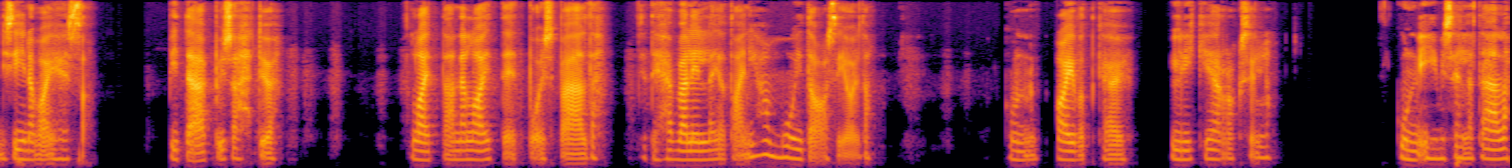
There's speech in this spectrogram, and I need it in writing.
niin siinä vaiheessa pitää pysähtyä, laittaa ne laitteet pois päältä ja tehdä välillä jotain ihan muita asioita, kun aivot käy ylikierroksilla. Kun ihmisellä täällä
